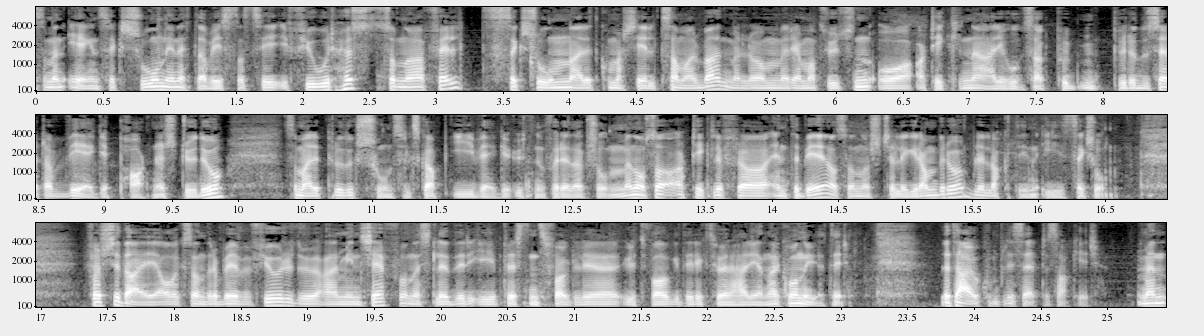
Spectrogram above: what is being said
som en egen seksjon i nettavisa si i fjor høst, som nå er felt. Seksjonen er et kommersielt samarbeid mellom Rema 1000, og artiklene er i hovedsak produsert av VG Partnerstudio, som er et produksjonsselskap i VG utenfor redaksjonen. Men også artikler fra NTB, altså Norsk Telegrambyrå, ble lagt inn i seksjonen. Først til deg, Alexandra Beverfjord. Du er min sjef og nestleder i Prestens faglige utvalg, direktør her i NRK Nyheter. Dette er jo kompliserte saker. Men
